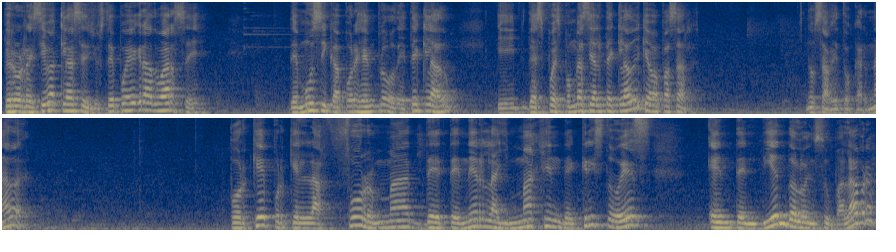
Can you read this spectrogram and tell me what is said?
Pero reciba clases y usted puede graduarse de música, por ejemplo, o de teclado, y después póngase al teclado y ¿qué va a pasar? No sabe tocar nada. ¿Por qué? Porque la forma de tener la imagen de Cristo es entendiéndolo en su palabra,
